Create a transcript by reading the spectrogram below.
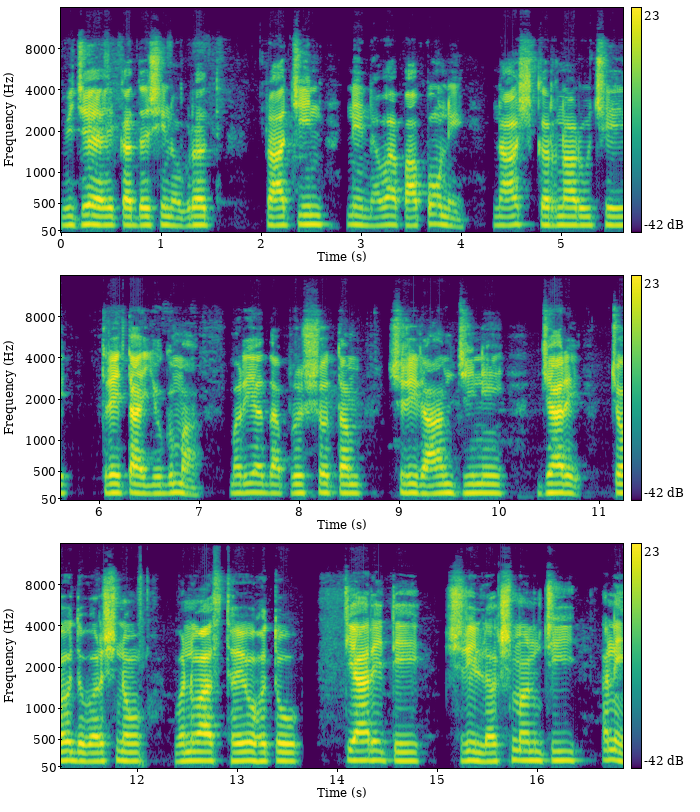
વિજયા એકાદશીનો વ્રત પ્રાચીન ને નવા પાપોને નાશ કરનારું છે. ત્રેતા યુગમાં મર્યાદા પુરુષોત્તમ શ્રી રામજીને જ્યારે ચૌદ વર્ષનો વનવાસ થયો હતો, ત્યારે તે શ્રી લક્ષ્મણજી અને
